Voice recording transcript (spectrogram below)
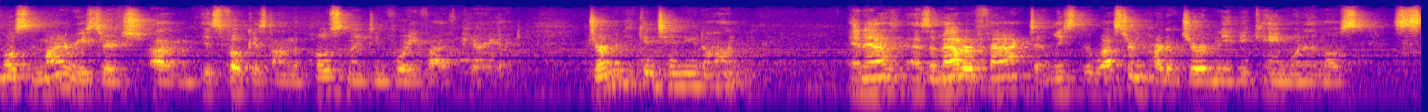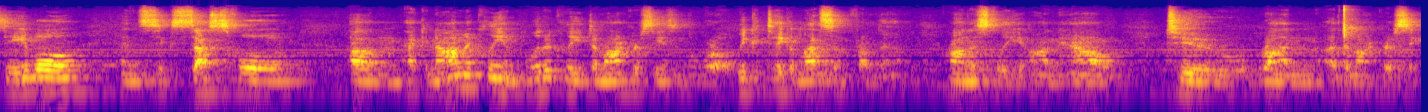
most of my research um, is focused on the post 1945 period, Germany continued on. And as, as a matter of fact, at least the western part of Germany became one of the most stable and successful um, economically and politically democracies in the world. We could take a lesson from them, honestly, on how to run a democracy.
